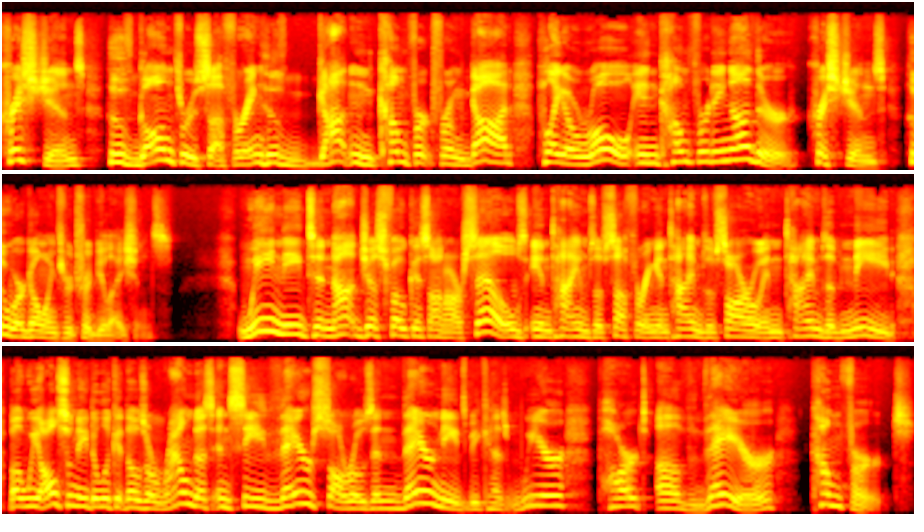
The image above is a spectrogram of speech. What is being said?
Christians who've gone through suffering, who've gotten comfort from God, play a role in comforting other Christians who are going through tribulations. We need to not just focus on ourselves in times of suffering, in times of sorrow, in times of need, but we also need to look at those around us and see their sorrows and their needs because we're part of their comfort.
